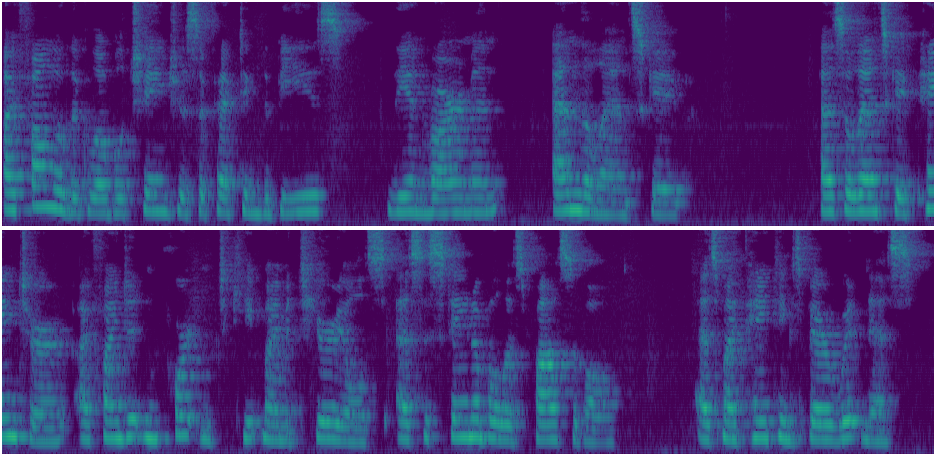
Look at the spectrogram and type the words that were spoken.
I follow the global changes affecting the bees, the environment, and the landscape. As a landscape painter, I find it important to keep my materials as sustainable as possible, as my paintings bear witness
